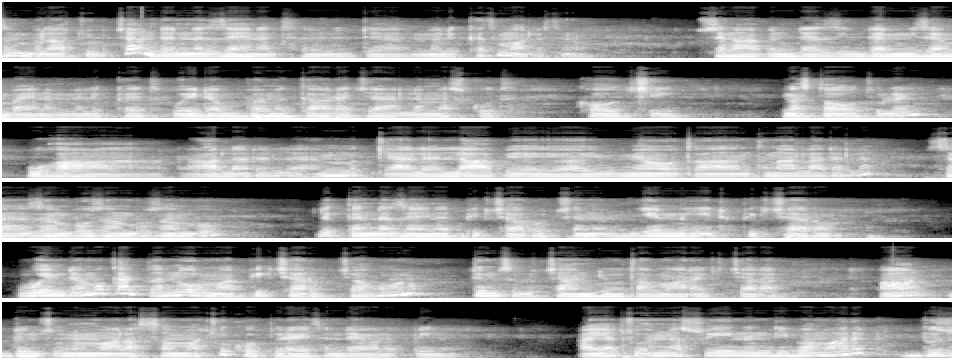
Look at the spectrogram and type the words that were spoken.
ዝም ብላችሁ ብቻ እንደነዚህ አይነት ምልክት ማለት ነው። ዝናብ እንደዚህ እንደሚዘንብ አይነት ምልክት ወይ ደግሞ በመጋረጃ ያለ መስኮት ከውጪ መስታወቱ ላይ ውሃ አለ አይደለ? እምቅ ያለ ላብ የሚያወጣ እንትን አለ አይደለ? ዘንቦ ዘንቦ ዘንቦ ልክ እንደዚህ አይነት picture ኦችንም የሚሄድ picture ም ወይም ደግሞ ቀጥ normal picture ብቻ ሆኖ ድምፅ ብቻ እንዲወጣ ማድረግ ይቻላል። አሁን ድምፁንም አላሰማችሁ copyright እንዳይሆንብኝ ነው። አያችሁ እነሱ ይህን እንዲህ በማድረግ ብዙ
